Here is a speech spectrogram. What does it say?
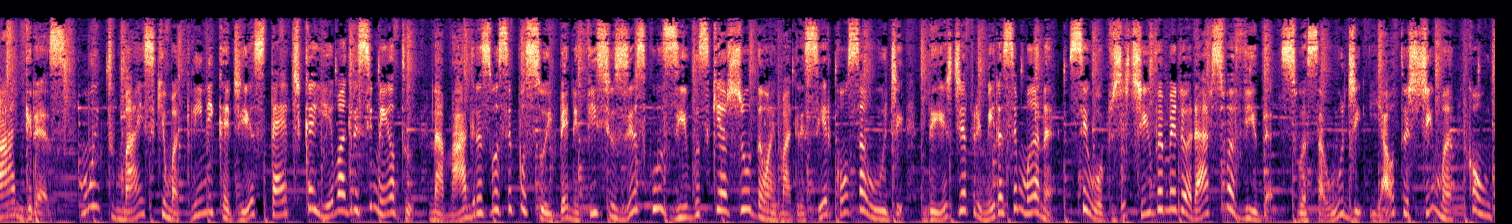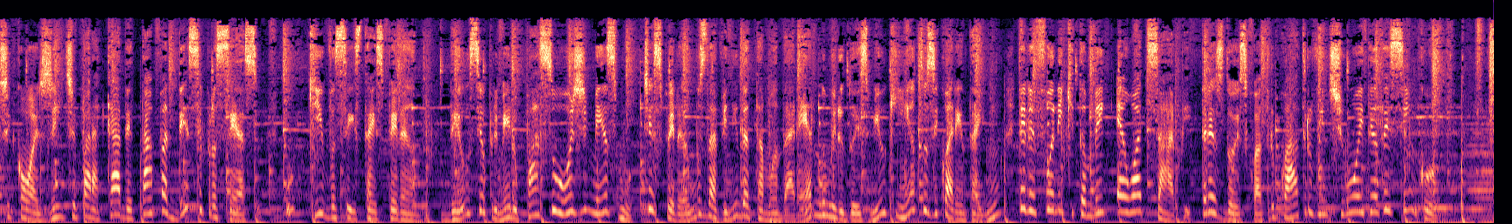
Magras, muito mais que uma clínica de estética e emagrecimento. Na Magras você possui benefícios exclusivos que ajudam a emagrecer com saúde desde a primeira semana. Seu objetivo é melhorar sua vida, sua saúde e autoestima. Conte com a gente para cada etapa desse processo. O que você está esperando? Dê o seu primeiro passo hoje mesmo. Te esperamos na Avenida Tamandaré, número 2541, telefone que também é WhatsApp 3244 2185.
